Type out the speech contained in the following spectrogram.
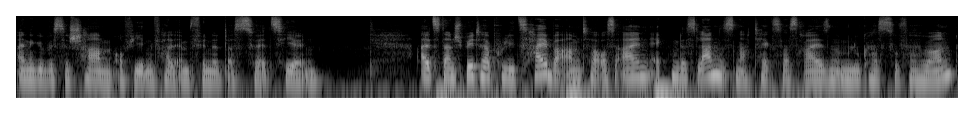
eine gewisse Scham auf jeden Fall empfindet, das zu erzählen. Als dann später Polizeibeamte aus allen Ecken des Landes nach Texas reisen, um Lukas zu verhören,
